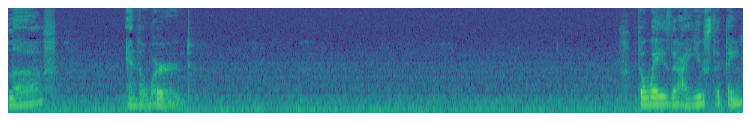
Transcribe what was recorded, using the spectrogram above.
love, and the word. The ways that I used to think,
